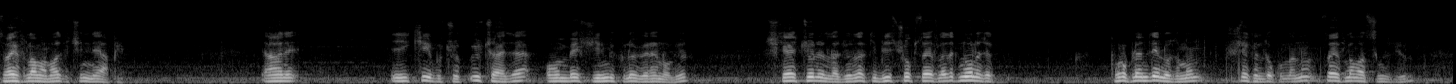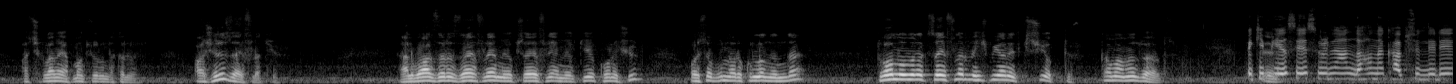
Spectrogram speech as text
Zayıflamamak için ne yapayım? Yani iki buçuk, üç ayda 15-20 kilo veren oluyor. Şikayetçi oluyorlar. Diyorlar ki biz çok zayıfladık ne olacak? Problem değil o zaman. Şu şekilde kullanın. Zayıflamazsınız diyoruz. Açıklama yapmak zorunda kalıyoruz. Aşırı zayıflatıyor. Yani bazıları zayıflayamıyor, zayıflayamıyor diye konuşuyor. Oysa bunları kullandığında doğal olarak zayıflar ve hiçbir yan etkisi yoktur. Tamamen doğaldır. Peki Evet. piyasaya sürülen lahana kapsülleri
